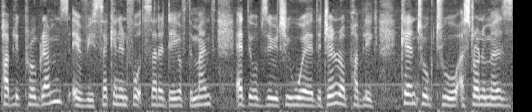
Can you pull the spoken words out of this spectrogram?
public programs every second and fourth Saturday of the month at the observatory where the general public can talk to astronomers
